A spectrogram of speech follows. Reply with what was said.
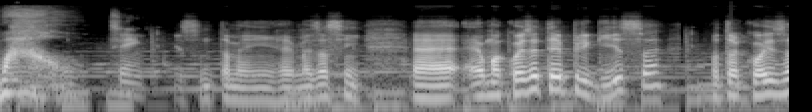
uau! Sim. Isso também, é, mas assim, é, é uma coisa ter preguiça, outra coisa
